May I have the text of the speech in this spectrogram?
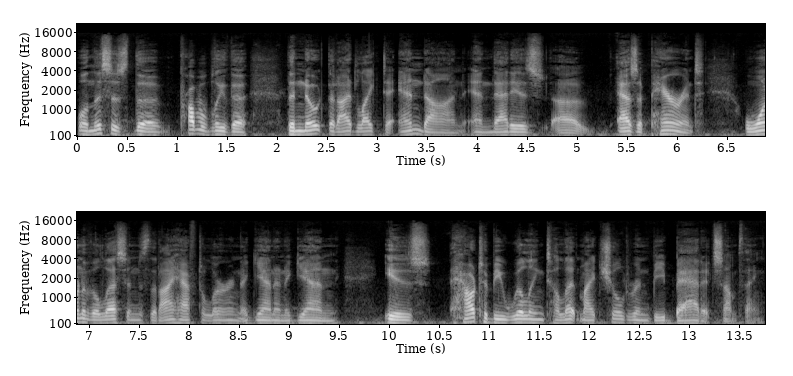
Well, and this is the probably the the note that I'd like to end on, and that is, uh, as a parent, one of the lessons that I have to learn again and again is how to be willing to let my children be bad at something.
